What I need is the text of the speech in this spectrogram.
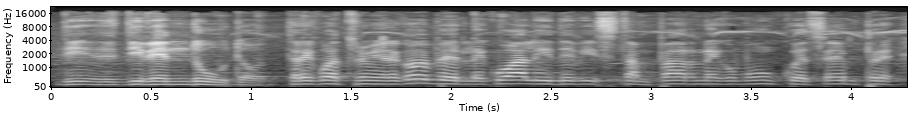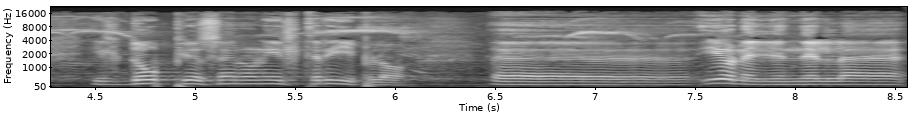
di, di venduto, 3-4 mila copie per le quali devi stamparne comunque sempre il doppio se non il triplo. Eh, io nel- nel-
